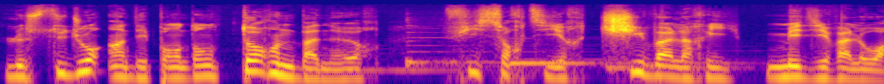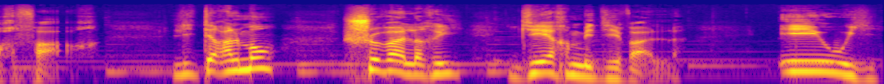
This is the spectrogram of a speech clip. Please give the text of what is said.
le studio indépendant Thorn Banner fit sortir Chivalry Medieval Warfare, littéralement chevalerie, guerre médiévale. Et oui,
